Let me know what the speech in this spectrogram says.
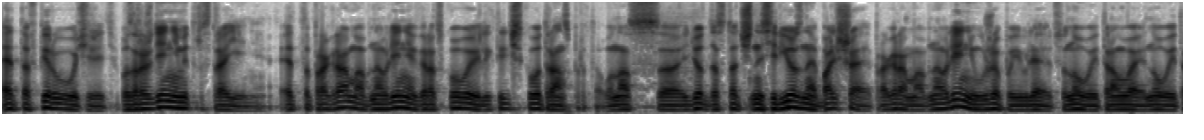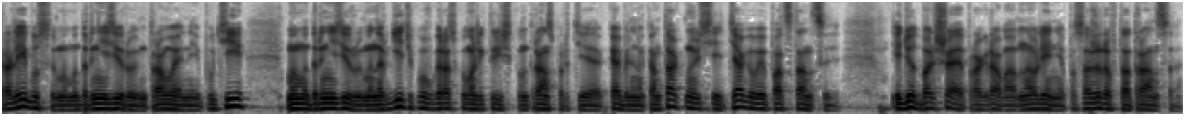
Это в первую очередь возрождение метростроения. Это программа обновления городского электрического транспорта. У нас э, идет достаточно серьезная, большая программа обновления. Уже появляются новые трамваи, новые троллейбусы. Мы модернизируем трамвайные пути. Мы модернизируем энергетику в городском электрическом транспорте, кабельно-контактную сеть, тяговые подстанции. Идет большая программа обновления пассажиров Татранса.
